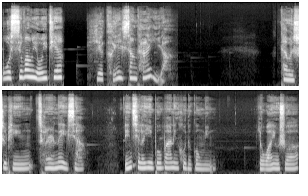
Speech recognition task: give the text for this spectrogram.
我希望有一天也可以像他一样。看完视频，催人泪下，引起了一波八零后的共鸣。有网友说，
